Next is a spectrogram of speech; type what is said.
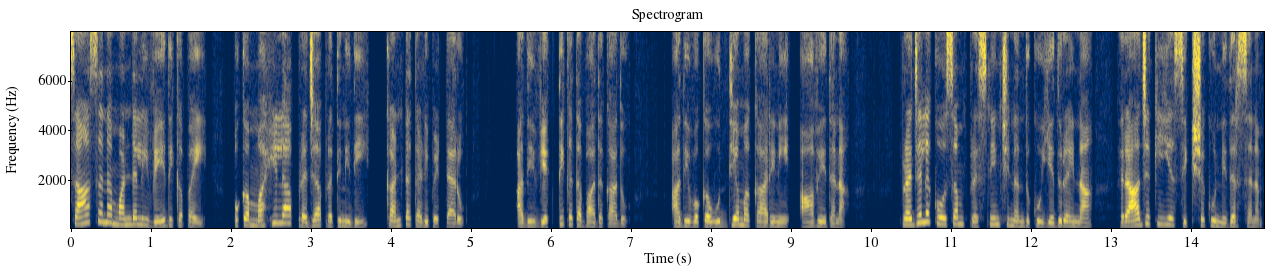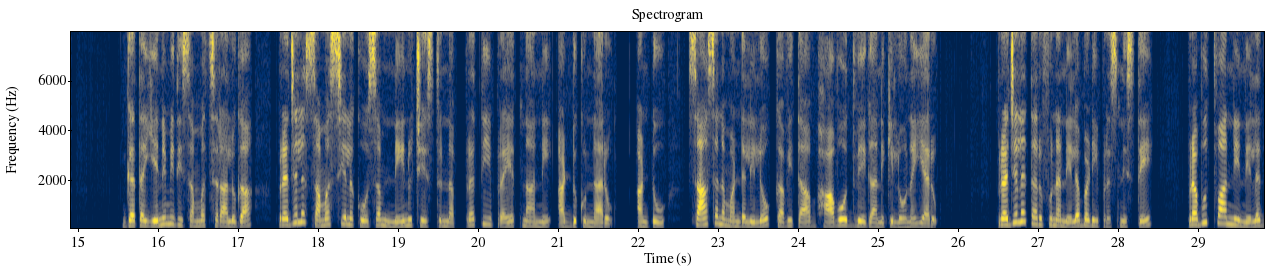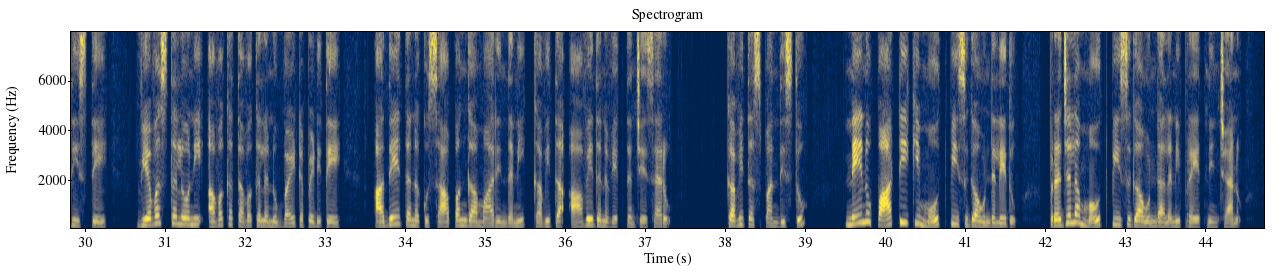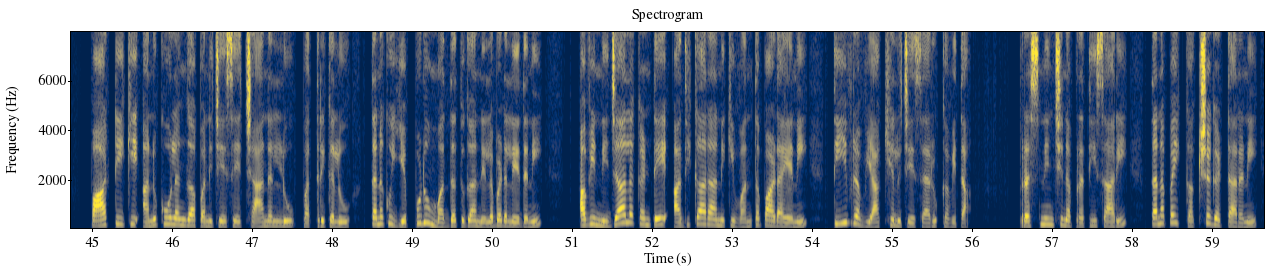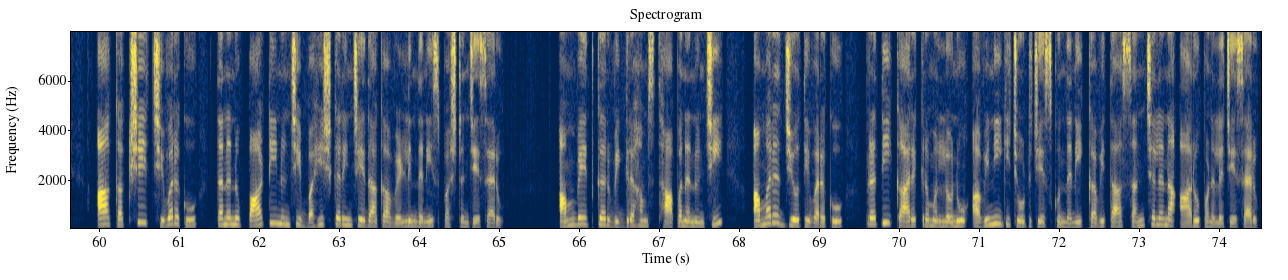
శాసన మండలి వేదికపై ఒక మహిళా ప్రజాప్రతినిధి కంటతడిపెట్టారు అది వ్యక్తిగత బాధ కాదు. అది ఒక ఉద్యమకారిణి ఆవేదన. ప్రజల కోసం ప్రశ్నించినందుకు ఎదురైన రాజకీయ శిక్షకు నిదర్శనం. గత ఎనిమిది సంవత్సరాలుగా ప్రజల సమస్యల కోసం నేను చేస్తున్న ప్రతి ప్రయత్నాన్ని అడ్డుకున్నారు అంటూ శాసనమండలిలో కవిత భావోద్వేగానికి లోనయ్యారు. ప్రజల తరఫున నిలబడి ప్రశ్నిస్తే ప్రభుత్వాన్ని నిలదీస్తే వ్యవస్థలోని అవకతవకలను బయటపెడితే అదే తనకు శాపంగా మారిందని కవిత ఆవేదన వ్యక్తం చేశారు. కవిత స్పందిస్తూ నేను పార్టీకి మౌత్పీసుగా ఉండలేదు. ప్రజల మౌత్పీసుగా ఉండాలని ప్రయత్నించాను. పార్టీకి అనుకూలంగా పనిచేసే ఛానళ్ళు పత్రికలు తనకు ఎప్పుడూ మద్దతుగా నిలబడలేదని అవి నిజాల కంటే అధికారానికి వంతపాడాయని తీవ్ర వ్యాఖ్యలు చేశారు కవిత. ప్రశ్నించిన ప్రతిసారీ తనపై కక్షగట్టారని ఆ కక్షే చివరకు తనను పార్టీ నుంచి బహిష్కరించేదాకా వెళ్ళిందని స్పష్టంచేశారు అంబేద్కర్ విగ్రహం స్థాపన నుంచి అమరజ్యోతి వరకు ప్రతి కార్యక్రమంలోనూ అవినీగి చోటు చేసుకుందని కవిత సంచలన ఆరోపణలు చేశారు.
